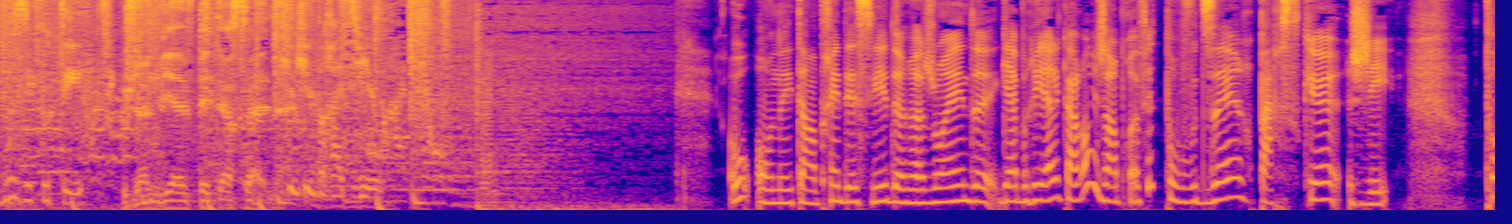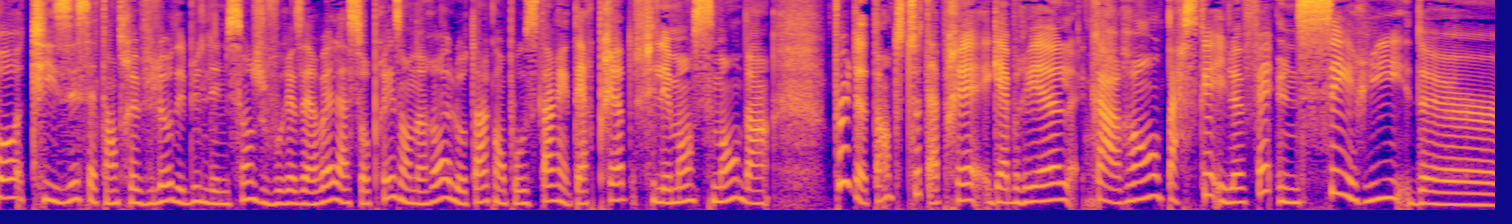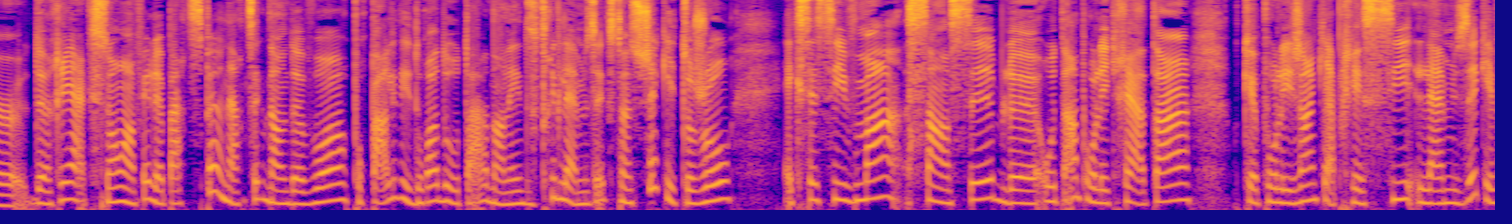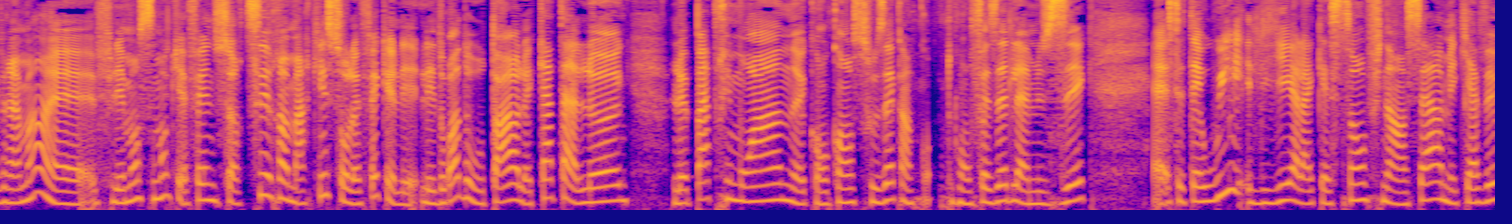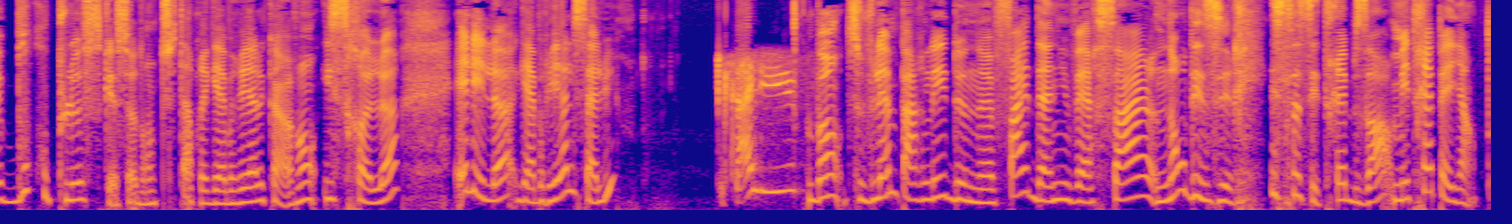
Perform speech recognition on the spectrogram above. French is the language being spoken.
Vous écoutez Geneviève Peterson. Cube Radio. Oh, on est en train d'essayer de rejoindre Gabriel Caron et j'en profite pour vous dire parce que j'ai pas teasé cette entrevue-là au début de l'émission. Je vous réservais la surprise. On aura l'auteur, compositeur, interprète Philémon Simon dans peu de temps, tout de suite après Gabriel Caron, parce qu'il a fait une série de, de réactions. En fait, il a participé à un article dans Le Devoir pour parler des droits d'auteur dans l'industrie de la musique. C'est un sujet qui est toujours excessivement sensible, euh, autant pour les créateurs que pour les gens qui apprécient la musique. Et vraiment, euh, Philémon Simon qui a fait une sortie remarquée sur le fait que les, les droits d'auteur, le catalogue, le patrimoine qu'on construisait quand on faisait de la musique, euh, c'était oui lié à la question financière, mais qu'il y avait beaucoup plus que ça. Donc tout de suite après Gabriel Caron, il sera là. Elle est là. Gabriel, salut. Salut. Bon, tu voulais me parler d'une fête d'anniversaire non désirée. Ça, c'est très bizarre, mais très payante.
